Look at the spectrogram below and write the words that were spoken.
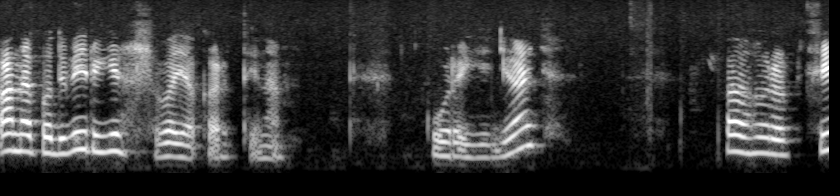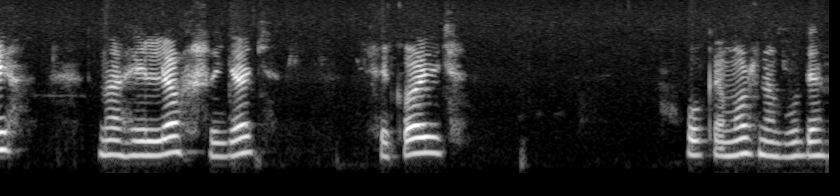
А на подвір'ї своя картина. Кури їдять, а горобці на гіллях сидять чекають, поки можна буде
